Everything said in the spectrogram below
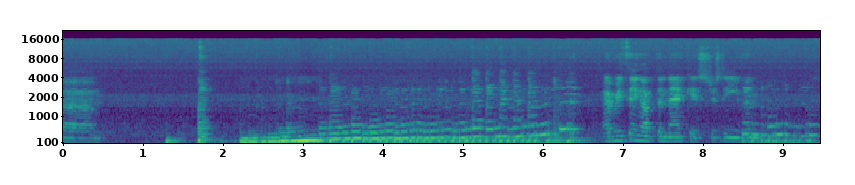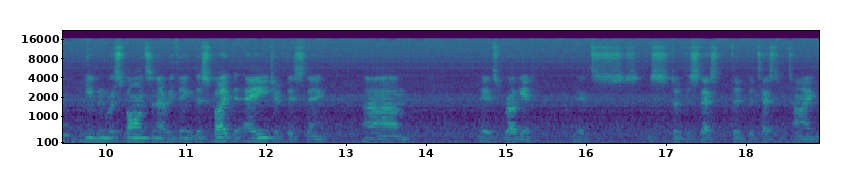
Um, everything up the neck is just even, even response and everything. Despite the age of this thing, um, it's rugged. It's stood the test, stood the test of time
